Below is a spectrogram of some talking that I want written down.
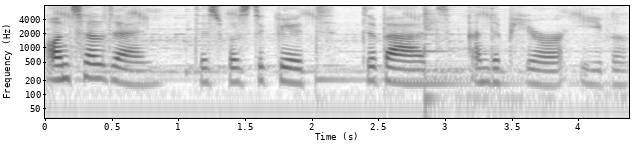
Until then, this was the good the bad, and the pure evil.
